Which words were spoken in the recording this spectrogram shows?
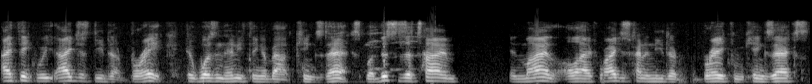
I think we I just needed a break. It wasn't anything about King's X, but this is a time in my life where I just kind of needed a break from King's X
